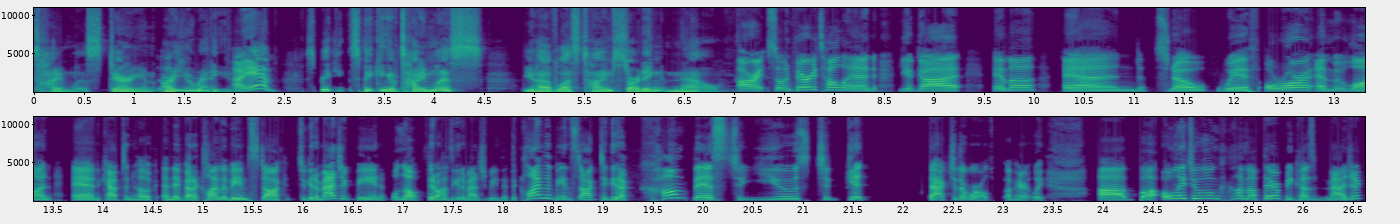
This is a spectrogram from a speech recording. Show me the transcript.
timeless. Darian, are you ready? I am. Speaking speaking of timeless, you have less time starting now. All right. So in Fairy Tale Land, you got Emma and Snow with Aurora and Mulan and Captain Hook, and they've got to climb a beanstalk to get a magic bean. Well, no, they don't have to get a magic bean. They have to climb the beanstalk to get a compass to use to get back to their world, apparently. Uh, but only two of them can climb up there because magic.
